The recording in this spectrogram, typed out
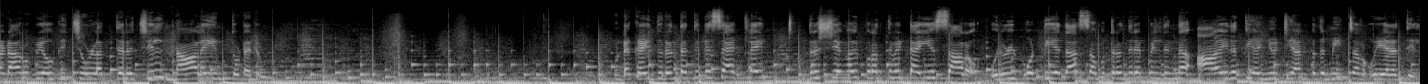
റഡാർ ഉപയോഗിച്ചുള്ള തെരച്ചിൽ നാളെയും തുടരും. ദുരന്തത്തിന്റെ സാറ്റലൈറ്റ് ദൃശ്യങ്ങൾ പുറത്തുവിട്ട ഐ എസ് ആർഒ ഉരുൾപൊട്ടിയത് സമുദ്രനിരപ്പിൽ നിന്ന് ആയിരത്തി അഞ്ഞൂറ്റി അൻപത് മീറ്റർ ഉയരത്തിൽ.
